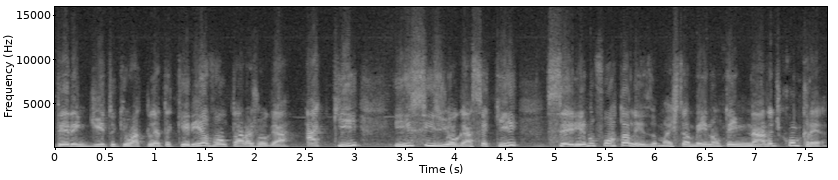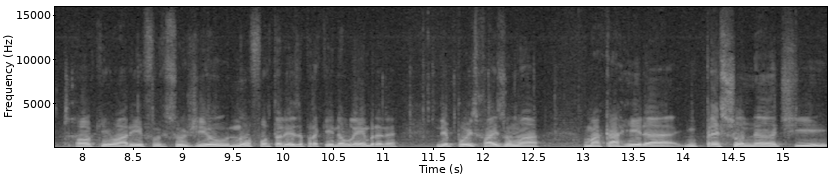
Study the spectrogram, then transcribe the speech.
terem dito que o atleta queria voltar a jogar aqui e se jogasse aqui seria no Fortaleza, mas também não tem nada de concreto. O Ari surgiu no Fortaleza, para quem não lembra, né? Depois faz uma, uma carreira impressionante,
